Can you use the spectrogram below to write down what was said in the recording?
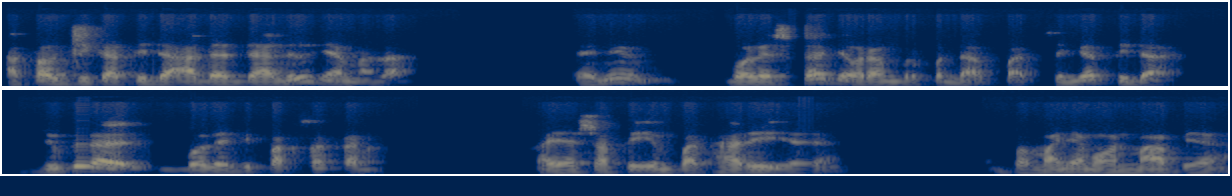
Atau jika tidak ada dalilnya malah, ya ini boleh saja orang berpendapat sehingga tidak juga boleh dipaksakan kayak Syafi'i empat hari ya. Umpamanya mohon maaf ya,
